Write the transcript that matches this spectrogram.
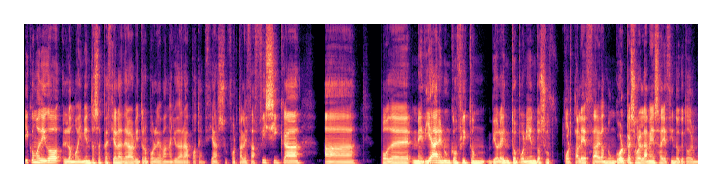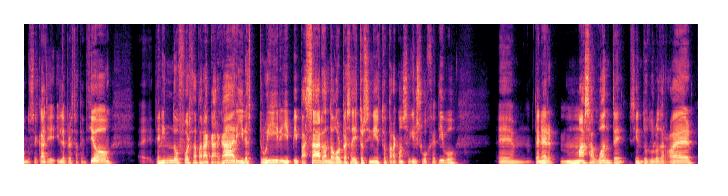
Y como digo, los movimientos especiales del árbitro pues, le van a ayudar a potenciar su fortaleza física, a poder mediar en un conflicto violento poniendo su fortaleza dando un golpe sobre la mesa y haciendo que todo el mundo se calle y le preste atención, eh, teniendo fuerza para cargar y destruir y, pasar dando golpes a diestro y siniestro para conseguir su objetivo, em, tener más aguante siendo duro de roer,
